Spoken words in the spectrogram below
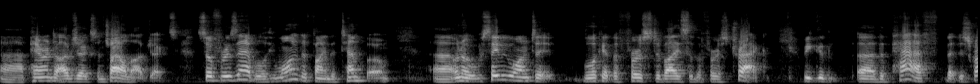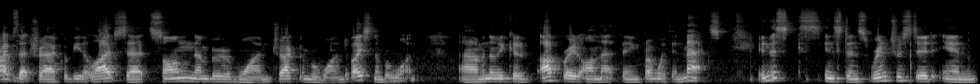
uh, parent objects and child objects. So for example, if you wanted to find the tempo, uh, oh no, say we wanted to look at the first device of the first track. We could uh, the path that describes that track would be the live set, song number one, track number one, device number one, um, and then we could operate on that thing from within Max. In this instance, we're interested in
